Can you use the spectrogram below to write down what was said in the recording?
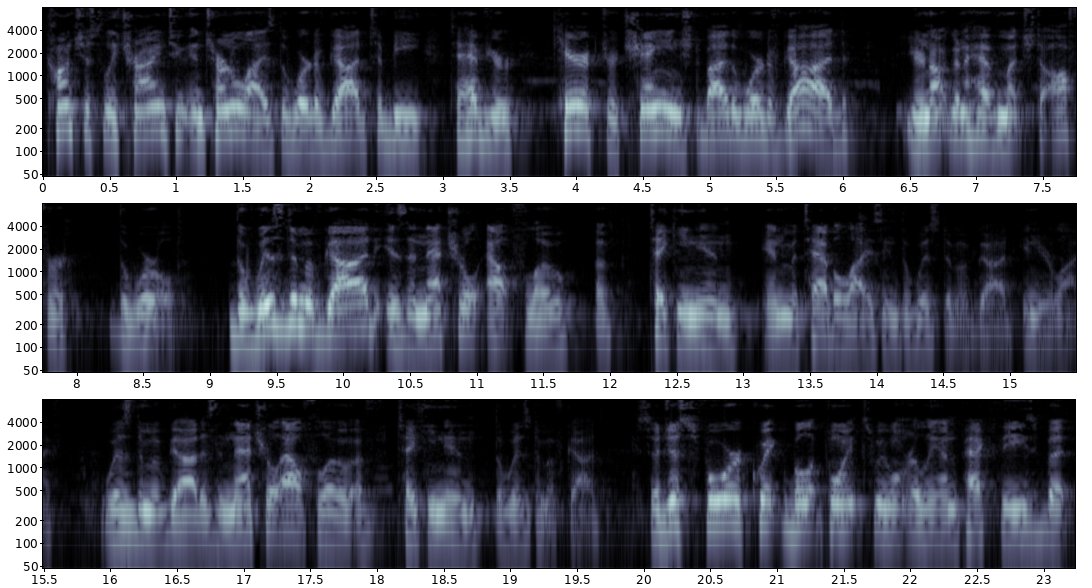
consciously trying to internalize the Word of God to be, to have your character changed by the Word of God, you're not going to have much to offer the world. The wisdom of God is a natural outflow of taking in and metabolizing the wisdom of God in your life. Wisdom of God is a natural outflow of taking in the wisdom of God. So just four quick bullet points. We won't really unpack these, but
